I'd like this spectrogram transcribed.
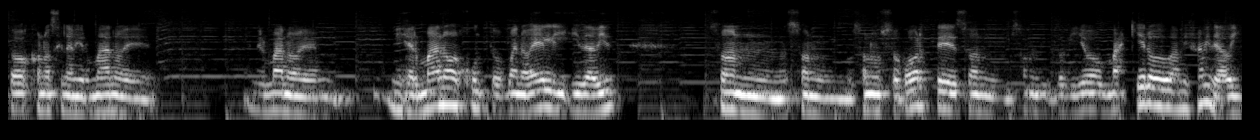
todos conocen a mi hermano. Eh, mi hermano, eh, mis hermanos juntos, bueno, él y David son, son, son un soporte, son, son lo que yo más quiero a mi familia. Hoy,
